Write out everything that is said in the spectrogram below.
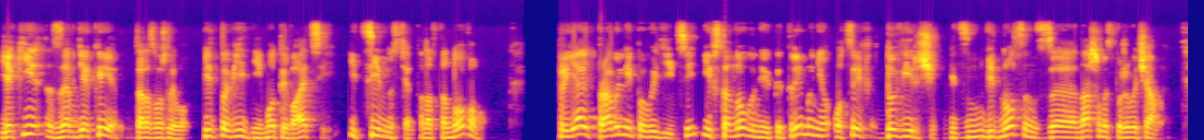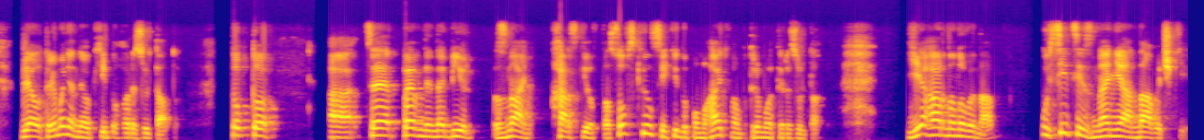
які завдяки, зараз важливо, відповідній мотивації і цінностям та настановам сприяють правильній поведінці і встановленню і підтриманню оцих довірчих відносин з нашими споживачами для отримання необхідного результату. Тобто це певний набір знань hard skills та soft skills, які допомагають вам отримувати результат. Є гарна новина. Усі ці знання, навички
